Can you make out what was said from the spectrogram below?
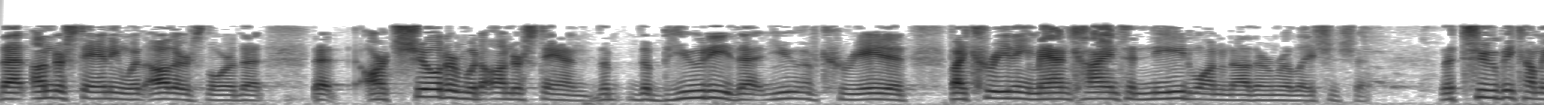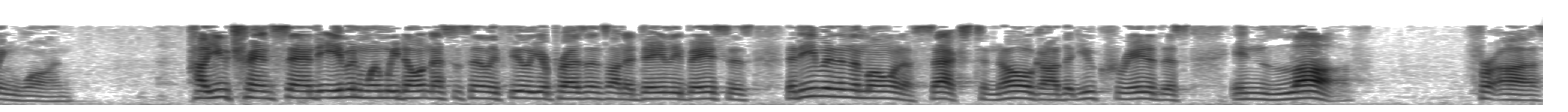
that understanding with others, Lord, that, that our children would understand the, the beauty that you have created by creating mankind to need one another in relationship, the two becoming one. How you transcend, even when we don't necessarily feel your presence on a daily basis, that even in the moment of sex, to know, God, that you created this in love for us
